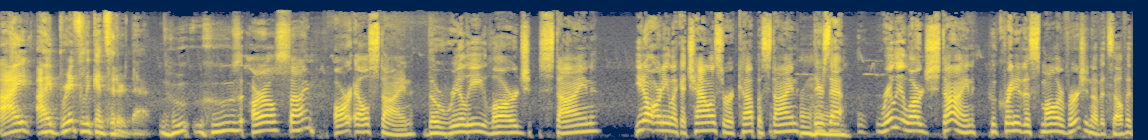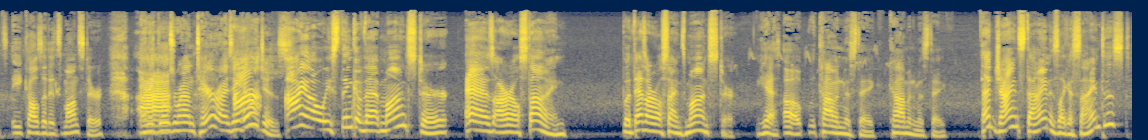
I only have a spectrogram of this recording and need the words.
I I briefly considered that. Who who's R.L. Stein? R.L. Stein, the really large Stein. You know, Arnie, like a chalice or a cup, a stein. There's that mm-hmm. really large stein who created a smaller version of itself. It's, he calls it its monster, and it ah. goes around terrorizing ah, villages. I always think of that monster as R.L. Stein, but that's R.L. Stein's monster. yes. Oh, common mistake. Common mistake. That giant Stein is like a scientist?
